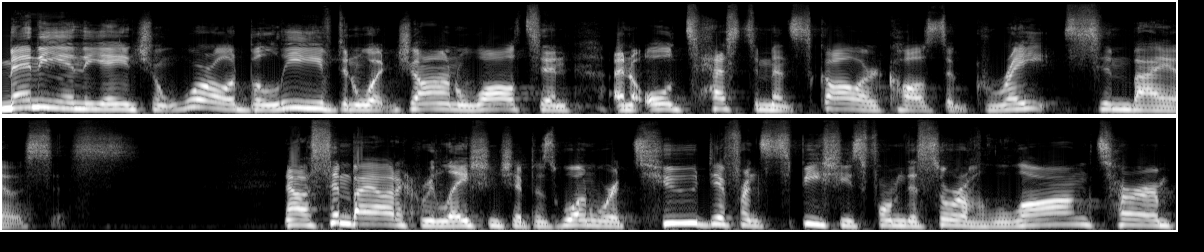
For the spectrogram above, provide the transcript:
Many in the ancient world believed in what John Walton, an Old Testament scholar, calls the great symbiosis. Now, a symbiotic relationship is one where two different species form this sort of long term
